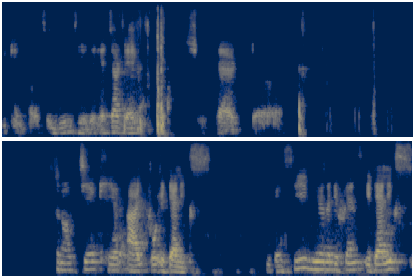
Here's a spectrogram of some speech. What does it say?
we can also use here the HR tag that uh, so now check here I for italics. You can see here the difference italics,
